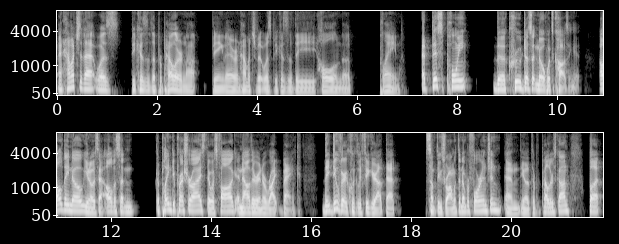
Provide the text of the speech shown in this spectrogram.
And how much of that was because of the propeller not being there, and how much of it was because of the hole in the plane? At this point, the crew doesn't know what's causing it. All they know, you know, is that all of a sudden the plane depressurized, there was fog, and now they're in a right bank. They do very quickly figure out that something's wrong with the number four engine and you know the propeller's gone, but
